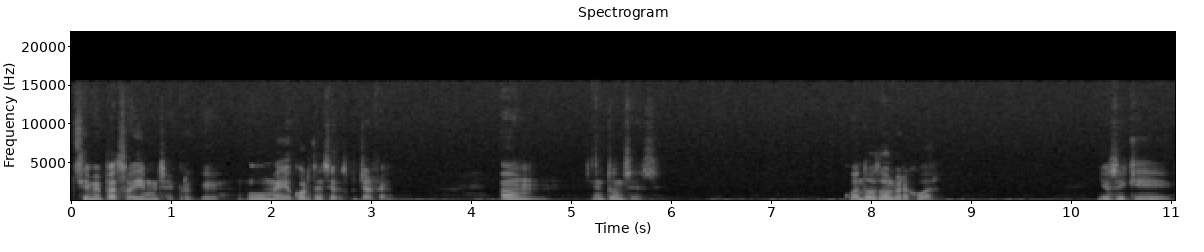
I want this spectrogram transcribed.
Se me pasó ahí mucha, creo que hubo un medio corte, se va a escuchar feo. entonces, ¿cuándo vas a volver a jugar? Yo sé que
